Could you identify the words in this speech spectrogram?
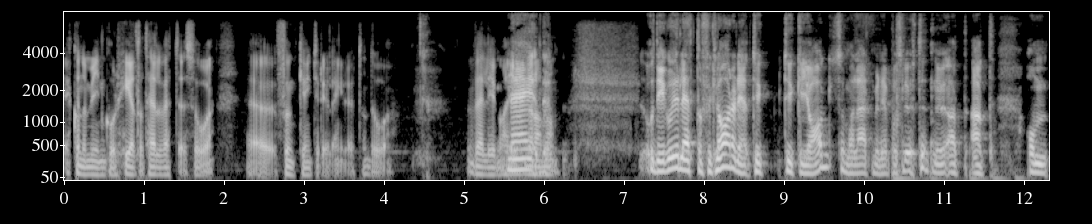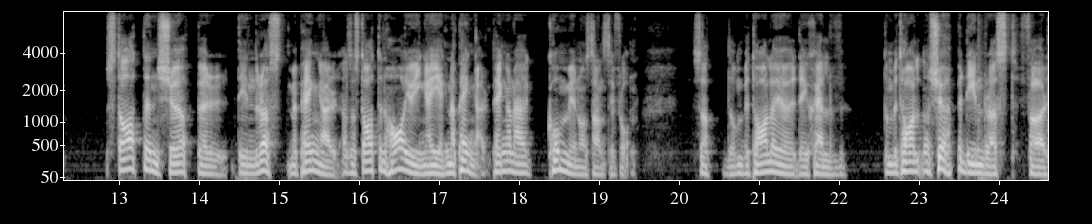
ekonomin går helt åt helvete så eh, funkar inte det längre utan då väljer man Nej, någon annan. Det, och det går ju lätt att förklara det, ty, tycker jag, som har lärt mig det på slutet nu, att, att om staten köper din röst med pengar, alltså staten har ju inga egna pengar, pengarna kommer ju någonstans ifrån. Så att de betalar ju dig själv de, betal, de köper din röst för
